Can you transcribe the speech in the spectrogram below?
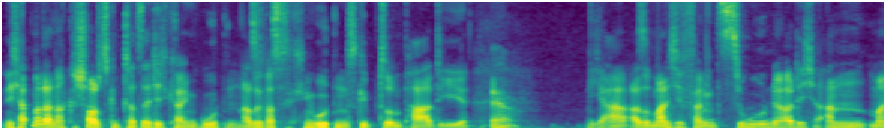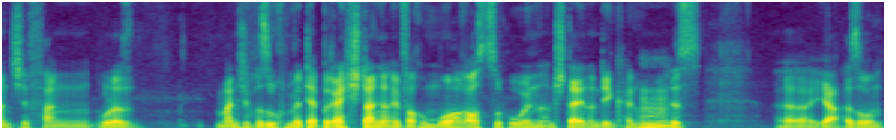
Ich habe mal danach geschaut, es gibt tatsächlich keinen guten. Also was ist keinen guten? Es gibt so ein paar, die ja ja, also manche fangen zu nerdig an, manche fangen oder manche versuchen mit der Brechstange einfach Humor rauszuholen an Stellen, an denen kein Humor mhm. ist. Äh, ja, also.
